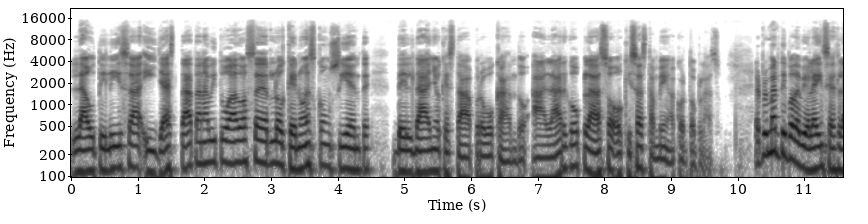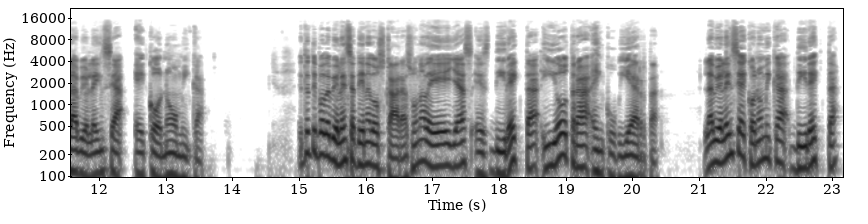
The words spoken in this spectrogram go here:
la utiliza y ya está tan habituado a hacerlo que no es consciente del daño que está provocando a largo plazo o quizás también a corto plazo. El primer tipo de violencia es la violencia económica. Este tipo de violencia tiene dos caras. Una de ellas es directa y otra encubierta. La violencia económica directa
